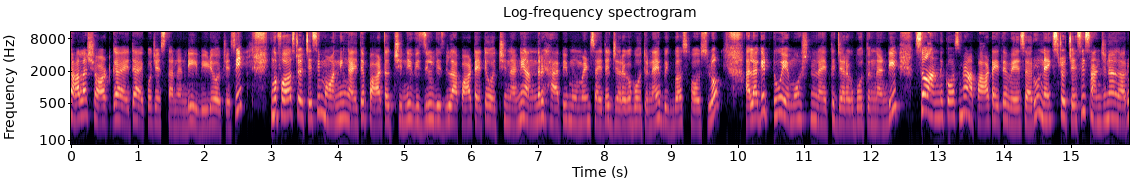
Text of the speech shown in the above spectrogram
చాలా షార్ట్గా అయితే అయిపోచేస్తానండి ఈ వీడియో వచ్చేసి. ఇంకా ఫస్ట్ వచ్చేసి మార్నింగ్ అయితే పాట వచ్చింది. విజిల్ విజిల్ ఆ పాట అయితే వచ్చిందండి. అందరూ హ్యాపీ మూమెంట్స్ అయితే జరగబోతున్నాయి బిగ్ బాస్ హౌస్లో అలాగే టూ ఎమోషనల్ అయితే జరగబోతుందండి. సో అందుకోసమే ఆ పాట అయితే వేశారు. నెక్స్ట్ వచ్చేసి సంజన గారు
